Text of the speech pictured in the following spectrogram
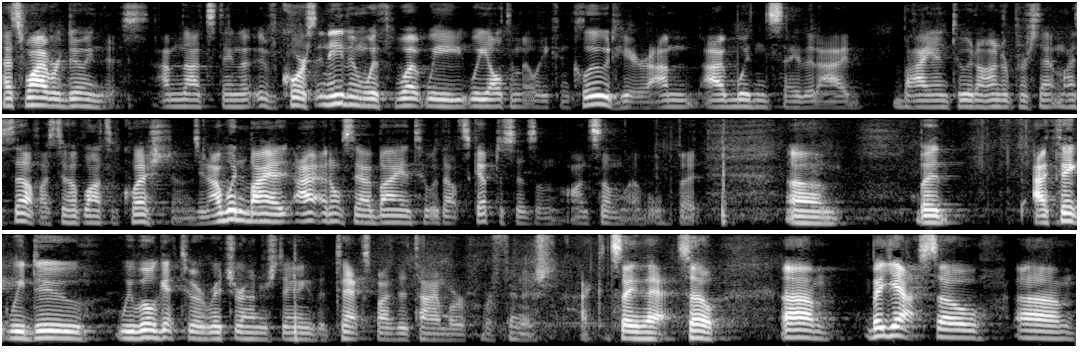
that's why we're doing this. I'm not standing, of course, and even with what we we ultimately conclude here, I'm I wouldn't say that I buy into it 100% myself. I still have lots of questions. You know, I wouldn't buy. I, I don't say I buy into it without skepticism on some level, but um, but I think we do. We will get to a richer understanding of the text by the time we're, we're finished. I could say that. So, um, but yeah. So um,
